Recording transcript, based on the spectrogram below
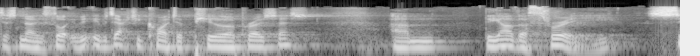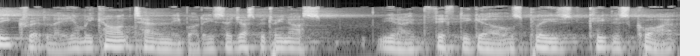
just no thought. It was actually quite a pure process. Um, the other three, secretly, and we can't tell anybody, so just between us, you know, 50 girls, please keep this quiet,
